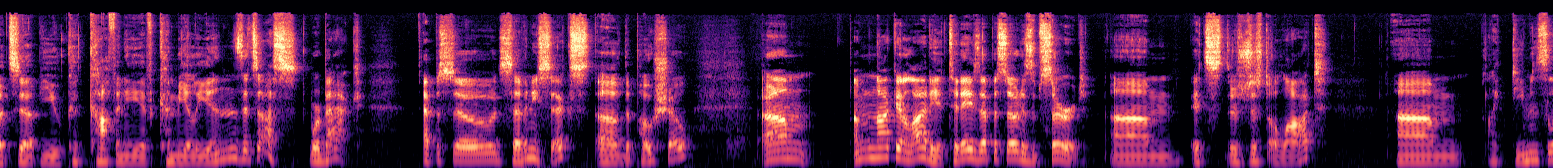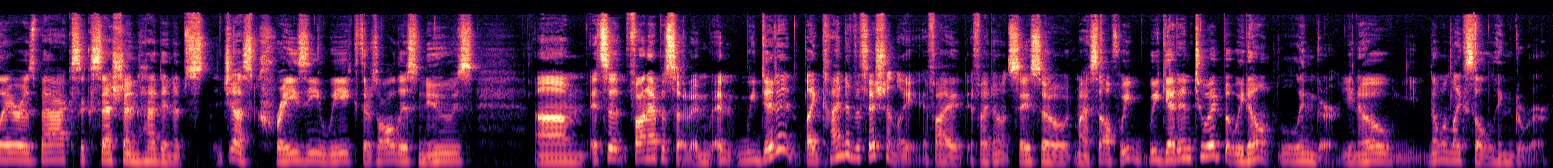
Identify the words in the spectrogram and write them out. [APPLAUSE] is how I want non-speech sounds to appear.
What's up, you cacophony of chameleons? It's us. We're back. Episode 76 of the post show. Um, I'm not gonna lie to you. Today's episode is absurd. Um, it's there's just a lot. Um, like Demon Slayer is back. Succession had an abs- just crazy week. There's all this news. Um, it's a fun episode, and, and we did it like kind of efficiently. If I if I don't say so myself, we we get into it, but we don't linger. You know, no one likes a lingerer.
